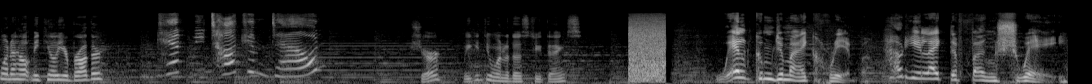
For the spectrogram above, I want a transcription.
Want to help me kill your brother? Can't we talk him down? Sure, we could do one of those two things. Welcome to my crib. How do you like the feng shui?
